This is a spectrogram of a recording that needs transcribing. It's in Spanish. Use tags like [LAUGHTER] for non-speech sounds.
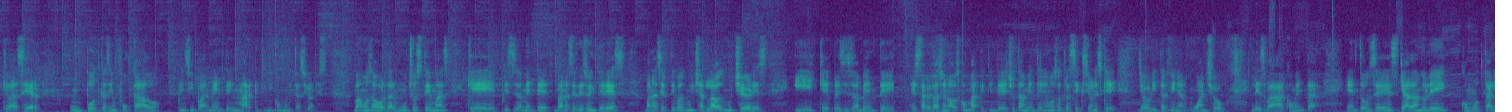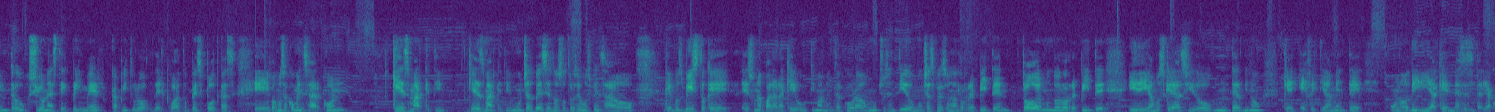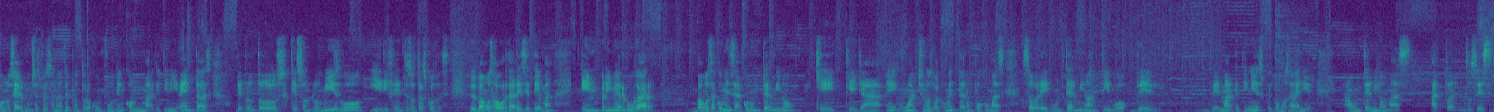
que, va a ser un podcast enfocado principalmente en marketing y comunicaciones. Vamos a abordar muchos temas que precisamente van a ser de su interés, van a ser temas muy charlados, muy chéveres y que precisamente están relacionados con marketing. De hecho, también tenemos otras secciones que ya ahorita al final Juancho les va a comentar. Entonces, ya dándole como tal introducción a este primer capítulo del cuarto PES Podcast, eh, vamos a comenzar con ¿qué es marketing? ¿Qué es marketing? Muchas veces nosotros hemos pensado, que hemos visto que es una palabra que últimamente ha cobrado mucho sentido. Muchas personas lo repiten, todo el mundo lo repite y digamos que ha sido un término que efectivamente uno diría que necesitaría conocer. Muchas personas de pronto lo confunden con marketing y ventas, de pronto que son lo mismo y diferentes otras cosas. Entonces vamos a abordar ese tema. En primer lugar, vamos a comenzar con un término que, ya eh, Juancho nos va a comentar un poco más sobre un término antiguo del, del marketing y después vamos a venir a un término más actual. Entonces,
